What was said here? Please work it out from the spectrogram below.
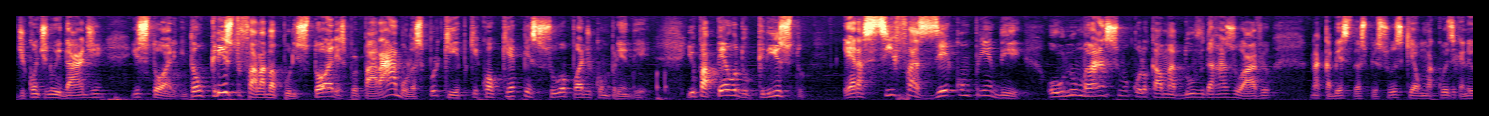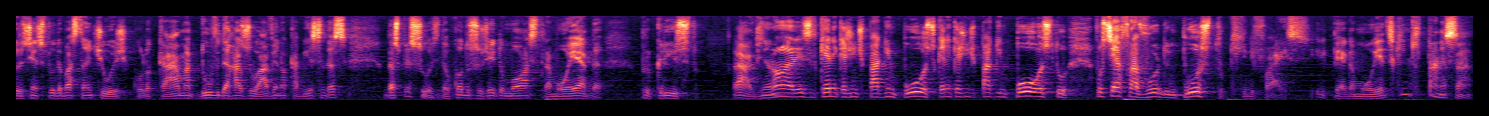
de continuidade histórica. Então, Cristo falava por histórias, por parábolas, por quê? Porque qualquer pessoa pode compreender. E o papel do Cristo era se fazer compreender, ou no máximo colocar uma dúvida razoável na cabeça das pessoas, que é uma coisa que a neurociência estuda bastante hoje, colocar uma dúvida razoável na cabeça das, das pessoas. Então, quando o sujeito mostra a moeda para o Cristo, ah, dizendo, não, eles querem que a gente pague imposto, querem que a gente pague imposto, você é a favor do imposto? O que ele faz? Ele pega a moeda, diz, quem que está nessa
